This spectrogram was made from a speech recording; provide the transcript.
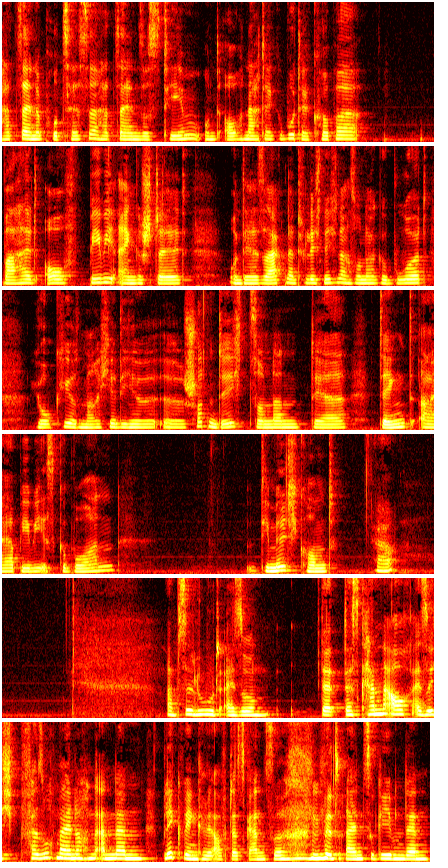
hat seine Prozesse, hat sein System und auch nach der Geburt der Körper war halt auf Baby eingestellt. Und der sagt natürlich nicht nach so einer Geburt, ja, okay, jetzt mache ich hier die äh, Schotten dicht, sondern der denkt, ah ja, Baby ist geboren, die Milch kommt. Ja. Absolut. Also das kann auch, also ich versuche mal noch einen anderen Blickwinkel auf das Ganze mit reinzugeben, denn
